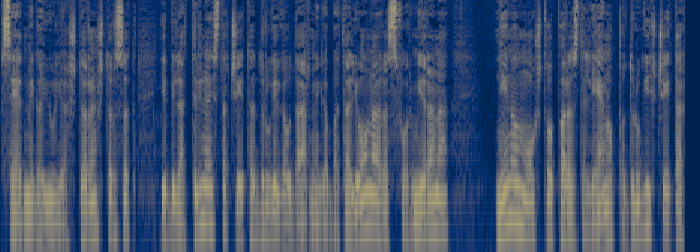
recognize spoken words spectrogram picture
7. julija 1944 je bila 13. četa drugega udarnega bataljona razformirana, njeno moštvo pa razdeljeno po drugih četah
